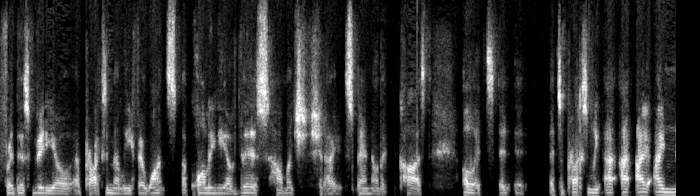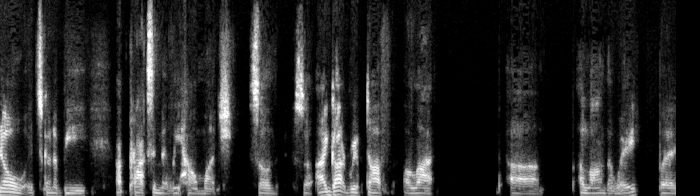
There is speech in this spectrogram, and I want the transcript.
for this video approximately if it wants a quality of this how much should i spend on the cost? Oh it's it, it, it's approximately I I I know it's gonna be approximately how much. So so I got ripped off a lot uh, along the way, but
